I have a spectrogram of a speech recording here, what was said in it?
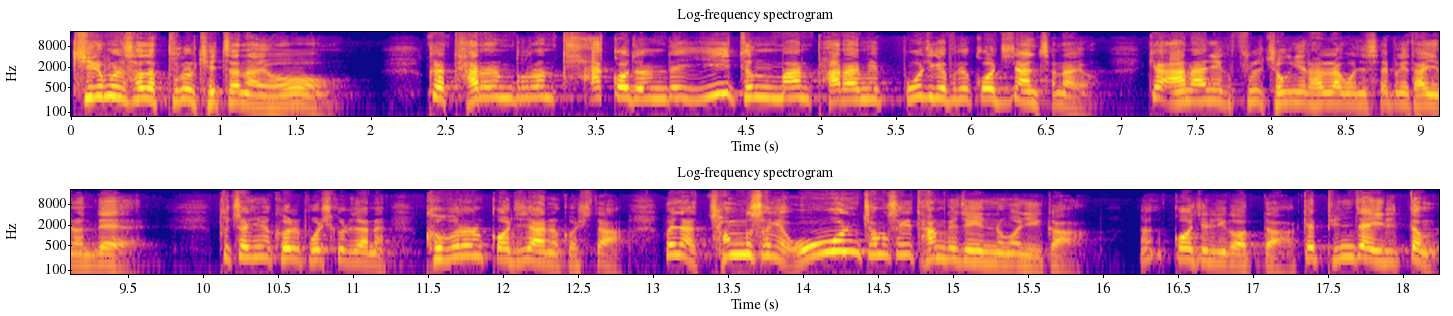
기름을 사서 불을 켰잖아요. 그래 다른 불은 다 꺼졌는데 이 등만 바람이 오지게 불이 꺼지지 않잖아요. 그 안하니 그불 정리를 하려고 이제 새벽에 다니는데 부처님이 그걸 보시고 그러잖아요. 그 불은 꺼지지 않을 것이다. 왜냐 정성에 온 정성이 담겨져 있는 거니까 어? 꺼질 리가 없다. 그게 빈자 일등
